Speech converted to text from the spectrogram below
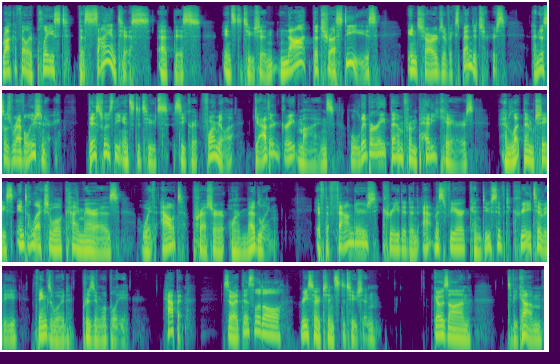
Rockefeller placed the scientists at this institution, not the trustees, in charge of expenditures. And this was revolutionary. This was the Institute's secret formula gather great minds, liberate them from petty cares, and let them chase intellectual chimeras without pressure or meddling. If the founders created an atmosphere conducive to creativity, things would presumably happen. So at this little research institution goes on to become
